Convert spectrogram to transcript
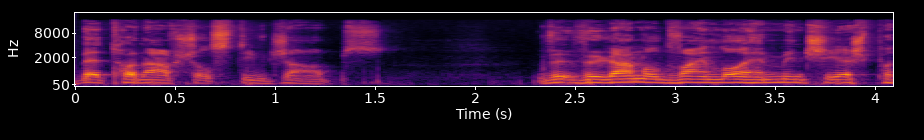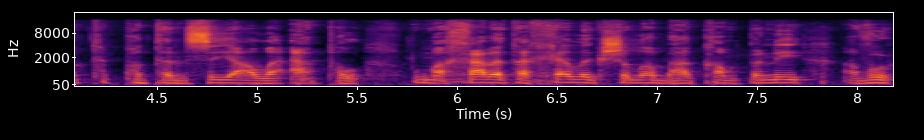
בית הוריו של סטיב ג'ובס. ורונלד ויין לא האמין שיש פוט, פוטנציאל לאפל, הוא מכר את החלק שלו בהקומפני עבור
